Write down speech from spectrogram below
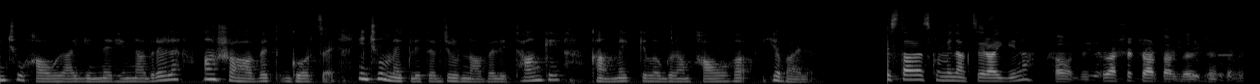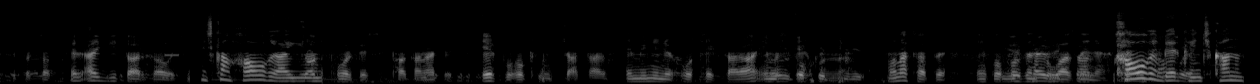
ինչու խաղողի այգիներ հիմնադրելը անշահավետ գործ է, ինչու 1 լիտր ջուրն ավելի թանկ է, քան 1 կիլոգրամ խաղողը եւ այլն։ Այս տարածքում մենակ ծեր այգինը։ Հա, դե շուաշը ճարտար գերություն չեմ էստի բրծած։ Էլ այգի տար կավեջ։ Ինչքան խաղողի այգի ունի։ Որպես է փականատ է։ Երկու հոգի ինձ ճարտարում։ Էմինինը 8 հեկտար է, իմս երկունն է։ Մնացածը են կողոզեն տուվազնեն է։ Խաղողին բերքը ինչքանում։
